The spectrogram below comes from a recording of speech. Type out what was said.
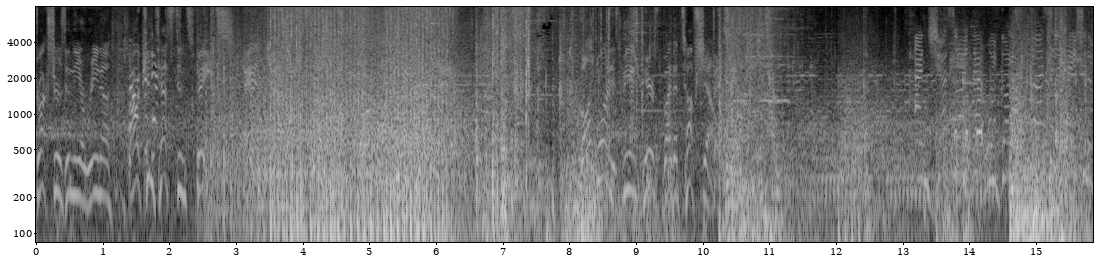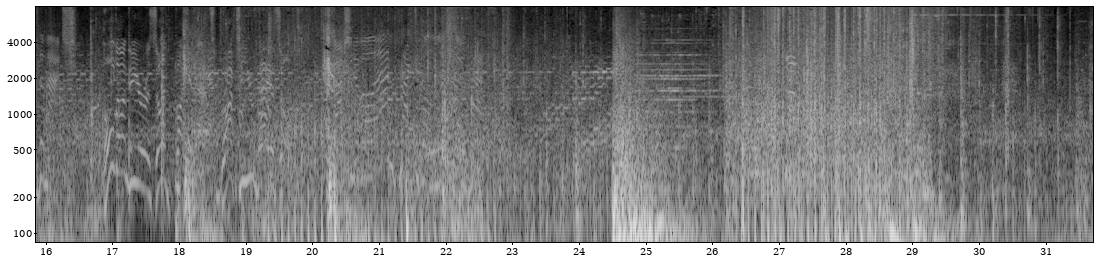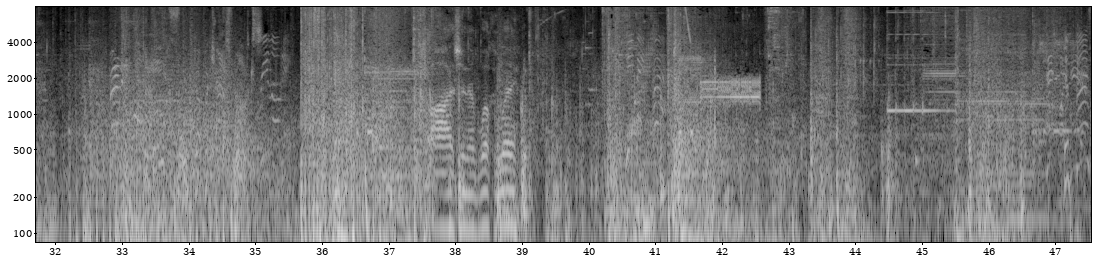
structures in the arena. Our contestants face and catch. Vault 1 is being pierced by the tough shells. And just like that, we've got our first elimination of the match. Hold on to your result bucket hats, brought to you by Azult.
